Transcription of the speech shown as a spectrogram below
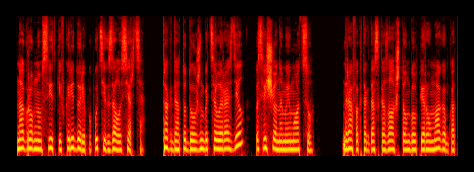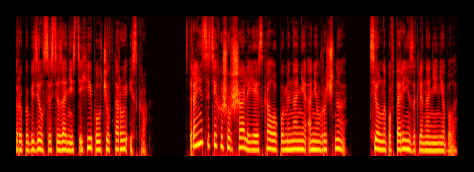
на огромном свитке в коридоре по пути к залу сердца? Тогда тут должен быть целый раздел, посвященный моему отцу. Драфок тогда сказал, что он был первым магом, который победил в состязании стихии и получил вторую искру. Страницы тихо шуршали, я искала упоминания о нем вручную. Сил на повторение заклинания не было.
